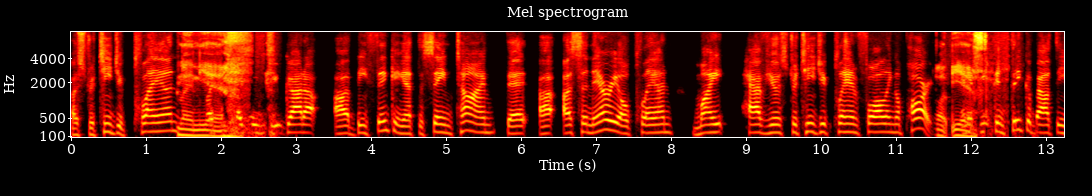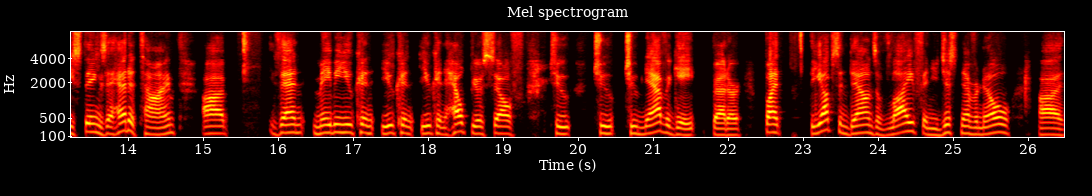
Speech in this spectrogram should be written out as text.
a strategic plan. Plan, yeah. You, you gotta uh, be thinking at the same time that uh, a scenario plan might have your strategic plan falling apart. Yes. And if you can think about these things ahead of time, uh, then maybe you can you can you can help yourself to to to navigate better. But the ups and downs of life, and you just never know. Uh,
